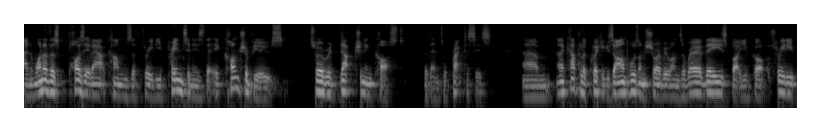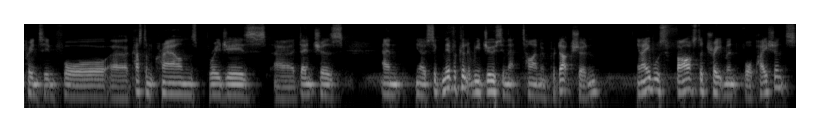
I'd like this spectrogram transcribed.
And one of those positive outcomes of 3D printing is that it contributes to a reduction in cost for dental practices. Um, and a couple of quick examples, I'm sure everyone's aware of these, but you've got 3D printing for uh, custom crowns, bridges, uh, dentures, and you know significantly reducing that time in production enables faster treatment for patients,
